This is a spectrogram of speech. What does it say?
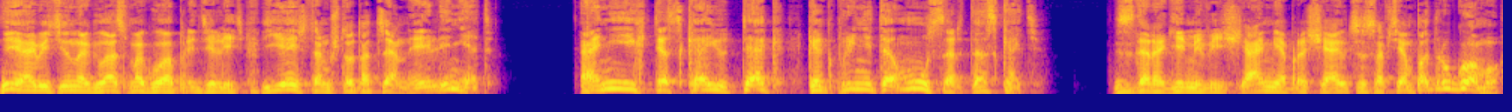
Я ведь и на глаз могу определить, есть там что-то ценное или нет. Они их таскают так, как принято мусор таскать. С дорогими вещами обращаются совсем по-другому.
